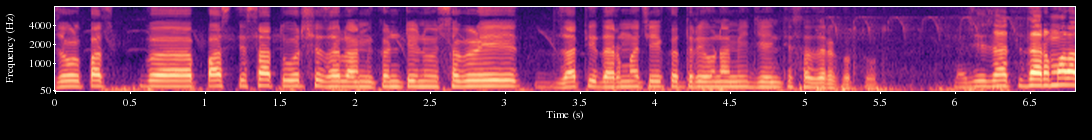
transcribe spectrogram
जवळपास पाच ते सात वर्ष झालं आम्ही कंटिन्यू सगळे जाती धर्माचे एकत्र येऊन आम्ही जयंती साजरा करतो. म्हणजे जाती धर्माला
